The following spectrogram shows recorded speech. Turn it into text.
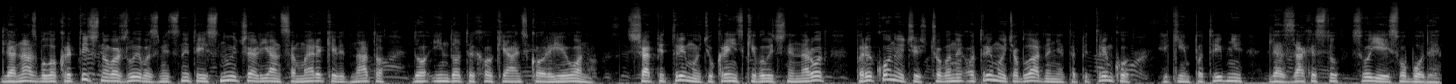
Для нас було критично важливо зміцнити існуючий альянс Америки від НАТО до індотихоокеанського регіону. США підтримують український величний народ, переконуючи, що вони отримують обладнання та підтримку, які їм потрібні для захисту своєї свободи.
